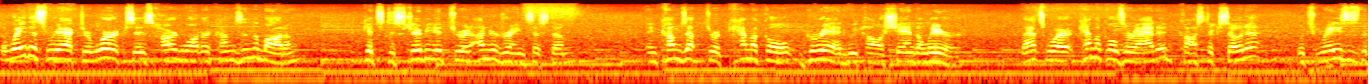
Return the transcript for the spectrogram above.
The way this reactor works is hard water comes in the bottom, gets distributed through an underdrain system, and comes up through a chemical grid we call a chandelier. That's where chemicals are added, caustic soda, which raises the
